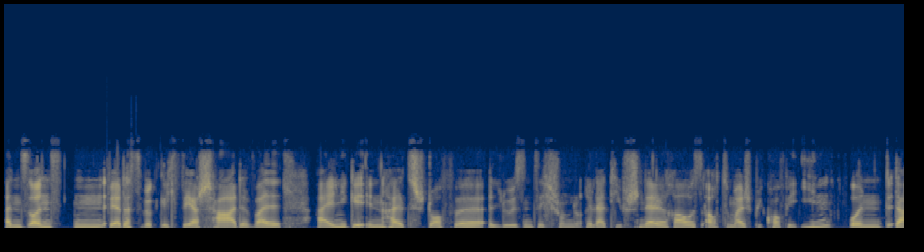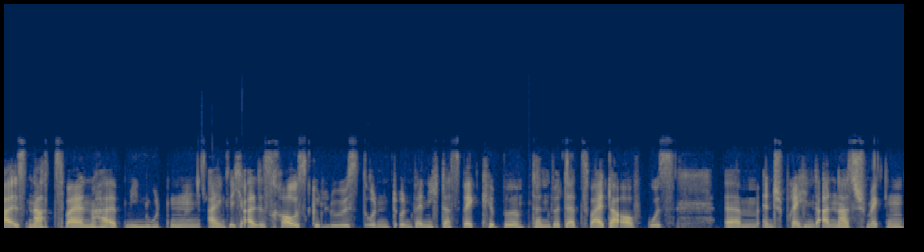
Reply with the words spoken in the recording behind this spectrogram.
Ansonsten wäre das wirklich sehr schade, weil einige Inhaltsstoffe lösen sich schon relativ schnell raus, auch zum Beispiel Koffein. Und da ist nach zweieinhalb Minuten eigentlich alles rausgelöst und, und wenn ich das wegkippe, dann wird der zweite Aufguss ähm, entsprechend anders schmecken.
